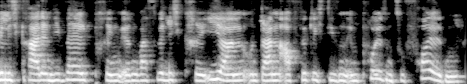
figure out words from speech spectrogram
will ich gerade in die Welt bringen, irgendwas will ich kreieren und dann auch wirklich diesen Impulsen zu folgen.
